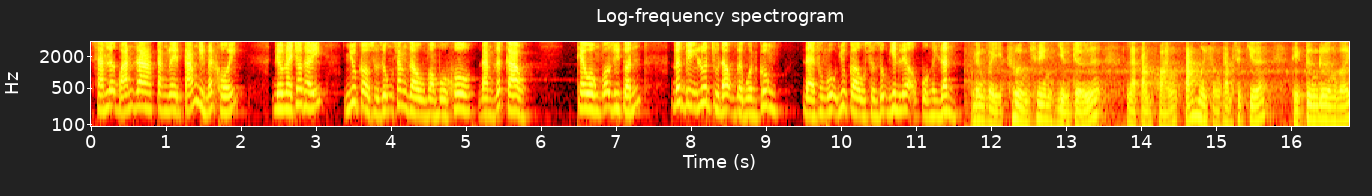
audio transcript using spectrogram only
sản lượng bán ra tăng lên 8.000 mét khối. Điều này cho thấy nhu cầu sử dụng xăng dầu vào mùa khô đang rất cao. Theo ông Võ Duy Tuấn, đơn vị luôn chủ động về nguồn cung, để phục vụ nhu cầu sử dụng nhiên liệu của người dân. Đơn vị thường xuyên dự trữ là tầm khoảng 80% sức chứa thì tương đương với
